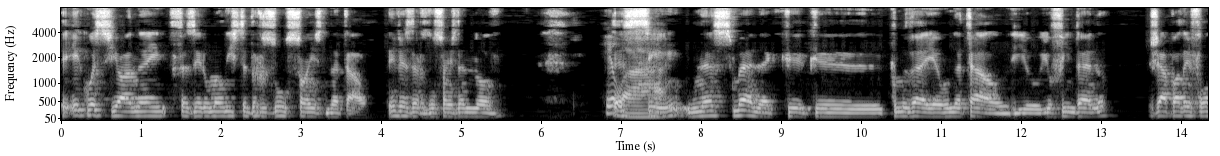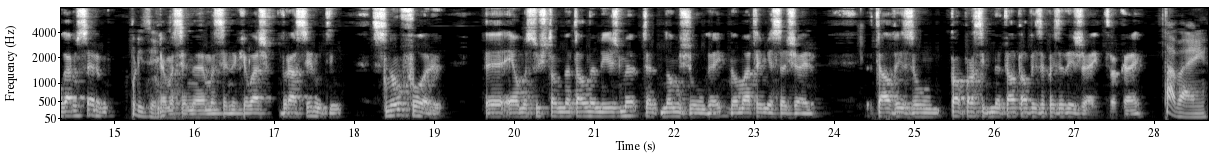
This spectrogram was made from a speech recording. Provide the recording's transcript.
equacionem fazer uma lista de resoluções de Natal. Em vez de resoluções de Ano Novo. É lá. Assim, na semana que, que, que me deia o Natal e o, e o fim de ano, já podem folgar o cérebro. Por É exemplo. uma cena, é uma cena que eu acho que poderá ser útil. Se não for, eh, é uma sugestão de Natal na mesma, portanto não me julguem, não matem mensageiro. Talvez um, para o próximo Natal talvez a coisa dê jeito, ok? Está bem.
